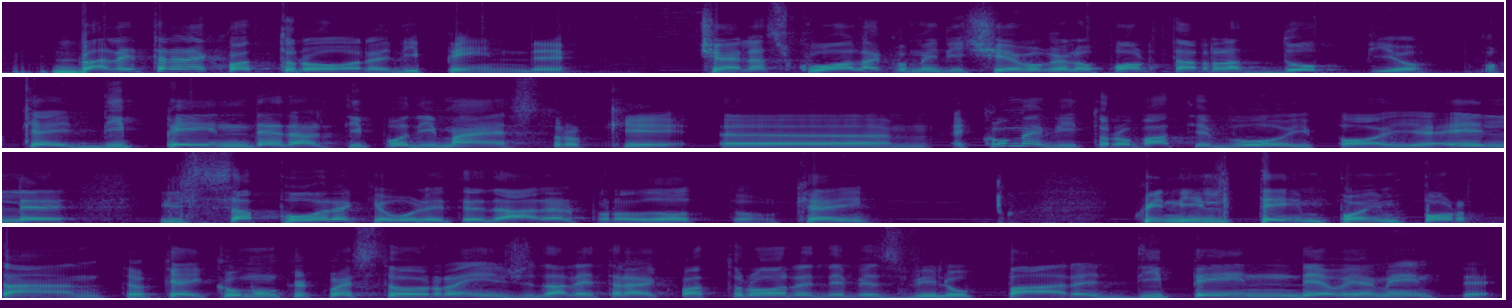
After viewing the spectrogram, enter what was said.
Dalle 3 alle 4 ore dipende. C'è la scuola, come dicevo, che lo porta al raddoppio, ok? Dipende dal tipo di maestro che... Eh, e come vi trovate voi poi, e il, il sapore che volete dare al prodotto, ok? Quindi il tempo è importante, ok? Comunque questo è un range, dalle 3 alle 4 ore deve sviluppare, dipende ovviamente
